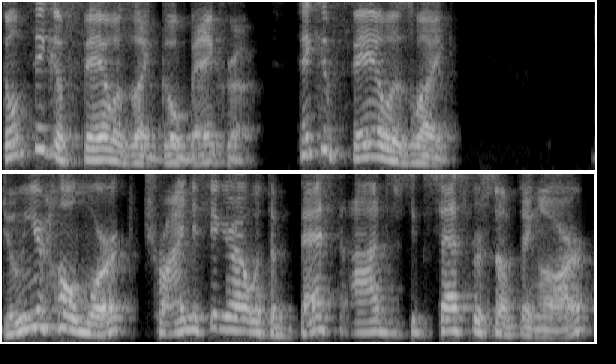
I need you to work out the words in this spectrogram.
Don't think of fail as like go bankrupt. Think of fail as like doing your homework, trying to figure out what the best odds of success for something are,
